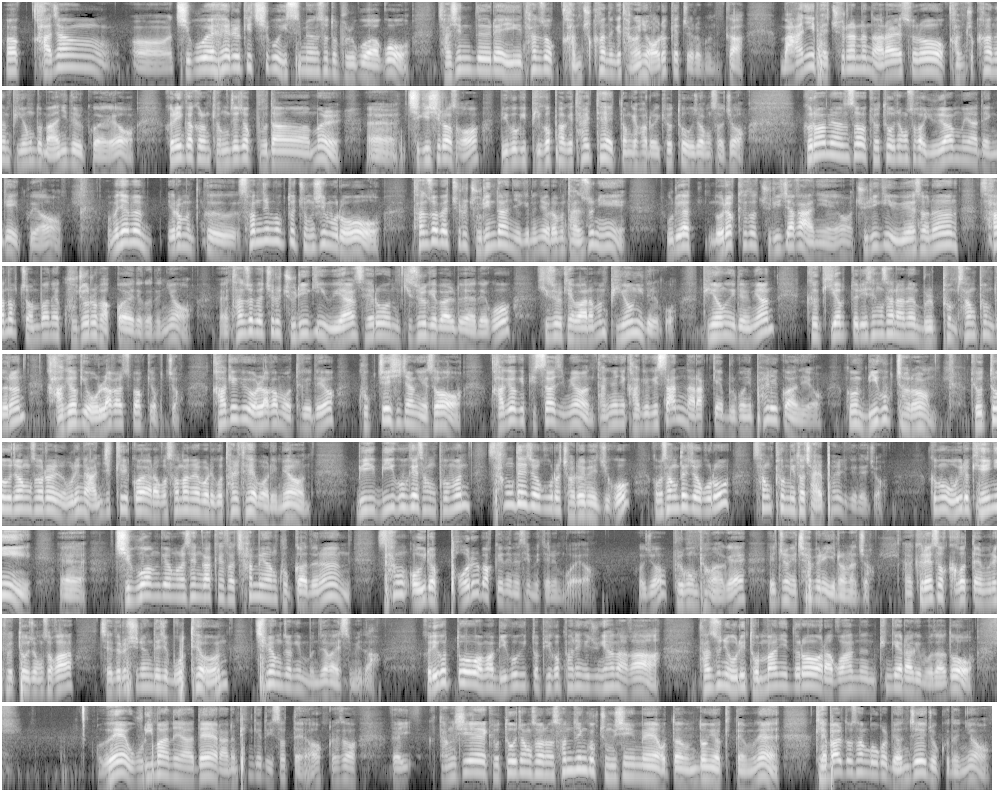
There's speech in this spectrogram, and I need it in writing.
어, 가장 어, 지구에 해를 끼치고 있으면서도 불구하고 자신들의 이 탄소 감축하는 게 당연히 어렵겠죠, 여러분. 그러니까 많이 배출하는 나라일수록 감축하는 비용도 많이 들 거예요. 그러니까 그런 경제적 부담을 에, 지기 싫어서 미국이 비겁하게 탈퇴했던 게 바로 이 교토 의정서죠. 그러면서 교토 의정서가 유야무야된 게 있고요. 왜냐하면 여러분 그 선진국도 중심으로 탄소 배출을 줄인다는 얘기는 여러분 단순히 우리가 노력해서 줄이자가 아니에요. 줄이기 위해서는 산업 전반의 구조를 바꿔야 되거든요. 예, 탄소 배출을 줄이기 위한 새로운 기술 개발도 해야 되고 기술 개발하면 비용이 들고 비용이 들면 그 기업들이 생산하는 물품 상품들은 가격이 올라갈 수밖에 없죠. 가격이 올라가면 어떻게 돼요? 국제 시장에서 가격이 비싸지면 당연히 가격이 싼 나라께 물건이 팔릴 거 아니에요. 그러면 미국처럼 교토 의정서를 우리는 안 지킬 거야라고 선언해 버리고 탈퇴해 버리면 미, 미국의 상품은 상대적으로 저렴해지고 그럼 상대적으로 상품이 더 잘 팔리게 되죠. 그러면 오히려 괜히 예, 지구 환경을 생각해서 참여한 국가들은 상 오히려 벌을 받게 되는 셈이 되는 거예요. 그죠? 불공평하게 일종의 차별이 일어나죠. 그래서 그것 때문에 교토 정서가 제대로 실행되지 못해온 치명적인 문제가 있습니다. 그리고 또 아마 미국이 또 비겁한 행위 중에 하나가 단순히 우리 돈 많이 들어라고 하는 핑계라기보다도 왜 우리만 해야 돼라는 핑계도 있었대요. 그래서 그러니까 당시에 교토 정서는 선진국 중심의 어떤 운동이었기 때문에 개발도상국을 면제해 줬거든요.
